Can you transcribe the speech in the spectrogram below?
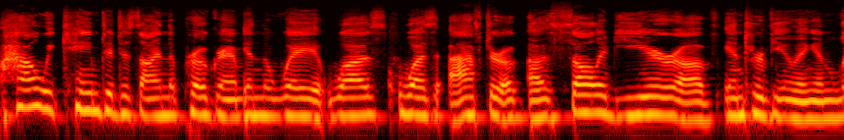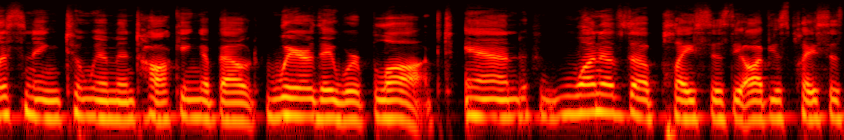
how we came to design the program in the way it was was after a, a solid year of interviewing and listening to women talking about where they were blocked. And one of the places the obvious places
